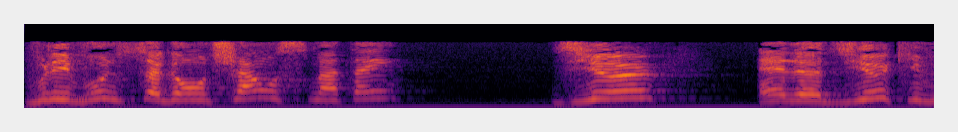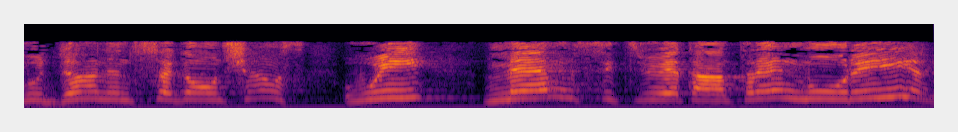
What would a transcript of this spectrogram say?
Voulez-vous une seconde chance ce matin? Dieu est le Dieu qui vous donne une seconde chance. Oui, même si tu es en train de mourir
